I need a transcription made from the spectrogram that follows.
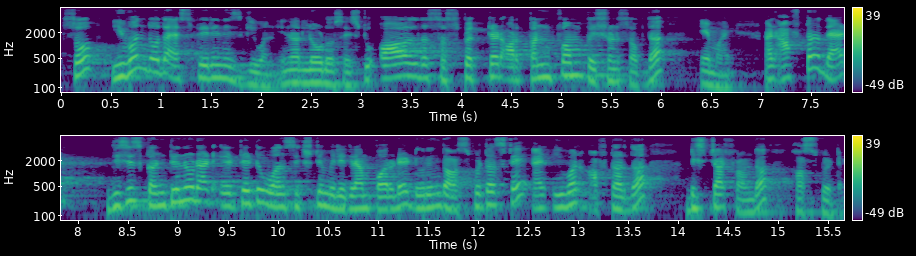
So even though the aspirin is given in a low dosage to all the suspected or confirmed patients of the MI and after that this is continued at 80 to 160 milligram per day during the hospital stay and even after the discharge from the hospital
